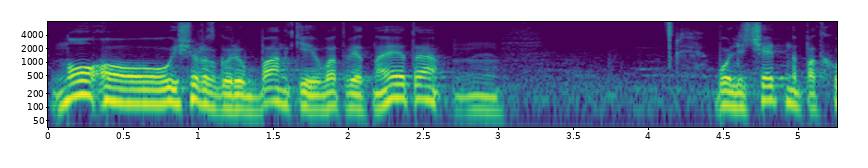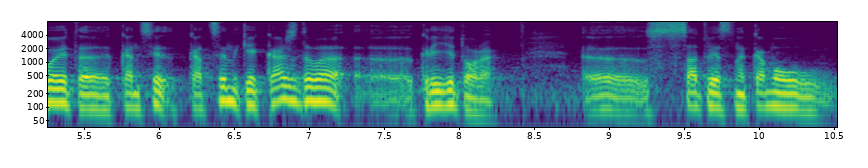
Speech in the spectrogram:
Но, еще раз говорю, банки в ответ на это более тщательно подходят к оценке каждого кредитора. Соответственно, кому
